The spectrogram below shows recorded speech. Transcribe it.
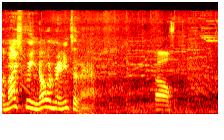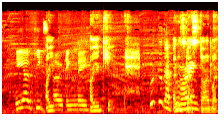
on my screen, no one ran into that. Oh, Neo keeps Are you- owning me. Are you kidding? Who threw that I just got boomerang? started, but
